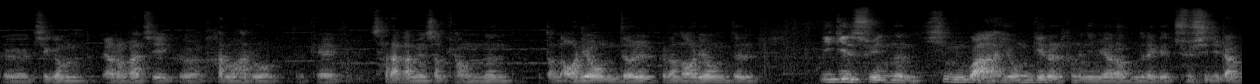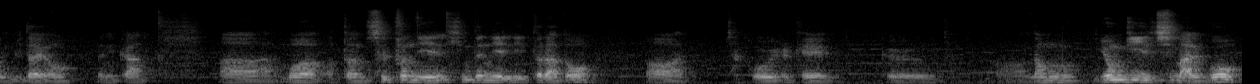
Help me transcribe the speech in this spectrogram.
그 지금 여러 가지 그 하루하루 이렇게 살아가면서 겪는 어떤 어려움들 그런 어려움들 이길 수 있는 힘과 용기를 하느님이 여러분들에게 주시리라고 믿어요. 그러니까 아, 뭐 어떤 슬픈 일, 힘든 일이 있더라도 어, 자꾸 이렇게 그 어, 너무 용기 잃지 말고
